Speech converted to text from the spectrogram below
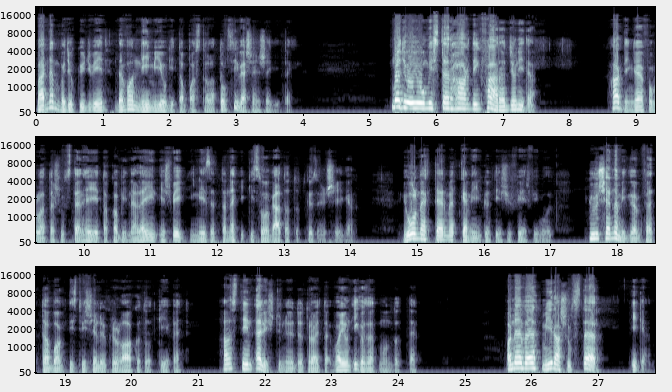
Bár nem vagyok ügyvéd, de van némi jogi tapasztalatom, szívesen segítek. Nagyon jó, Mr. Harding, fáradjon ide! Harding elfoglalta Schuster helyét a kabin elején, és végignézett a neki kiszolgáltatott közönségen. Jól megtermett, keménykötésű férfi volt. Külse nem igen fette a banktisztviselőkről alkotott képet. Hanstin el is tűnődött rajta, vajon igazat mondott-e? A neve Mira Schuster? Igen.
